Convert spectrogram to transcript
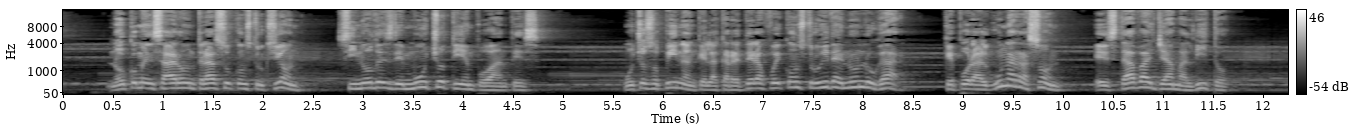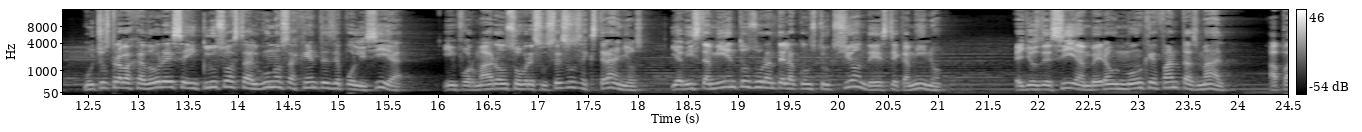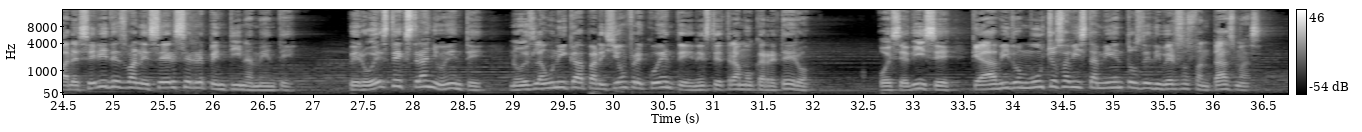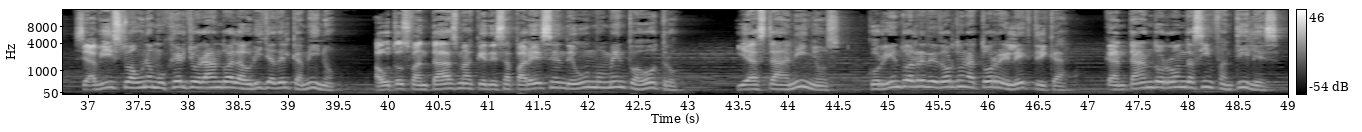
no comenzaron tras su construcción, sino desde mucho tiempo antes. Muchos opinan que la carretera fue construida en un lugar que por alguna razón estaba ya maldito. Muchos trabajadores e incluso hasta algunos agentes de policía informaron sobre sucesos extraños y avistamientos durante la construcción de este camino. Ellos decían ver a un monje fantasmal aparecer y desvanecerse repentinamente. Pero este extraño ente no es la única aparición frecuente en este tramo carretero, pues se dice que ha habido muchos avistamientos de diversos fantasmas. Se ha visto a una mujer llorando a la orilla del camino, autos fantasma que desaparecen de un momento a otro, y hasta a niños corriendo alrededor de una torre eléctrica, cantando rondas infantiles,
